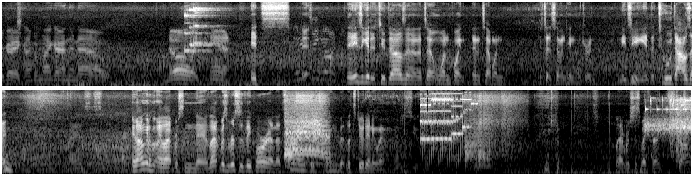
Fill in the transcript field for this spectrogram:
Okay, can I put my guy in there now? No, I can't. It's it, to take your own. it needs to get to 2,000 and it's at one point and it's at one. It's at 1,700. Needs to get to 2,000. Why is this so hard? And I'm gonna put my Lapras in there. Lapras versus Vaporeon. That's not a good thing, but let's do it anyway. Lapras is my current strongest.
